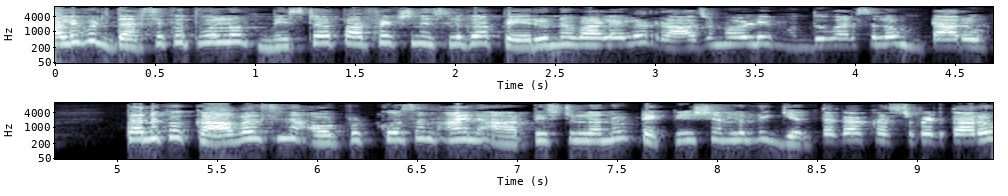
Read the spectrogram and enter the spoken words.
టాలీవుడ్ దర్శకత్వంలో మిస్టర్ పర్ఫెక్షనిస్ట్గా పేరున్న వాళ్ళలో రాజమౌళి ముందు వరుసలో ఉంటారు. తనకు కావలసిన అవుట్పుట్ కోసం ఆయన ఆర్టిస్టులను టెక్నీషియన్లను ఎంతగా కష్టపెడతారో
